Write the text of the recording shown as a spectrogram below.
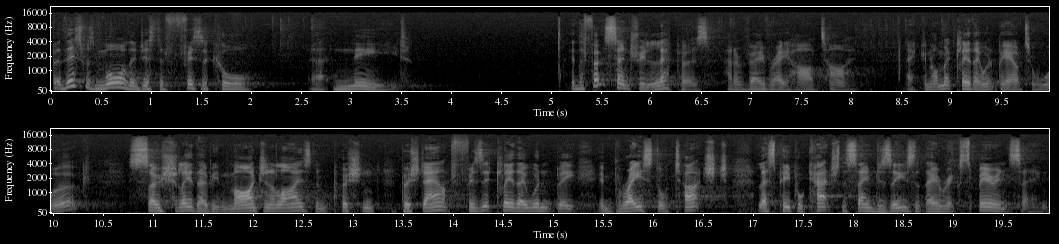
But this was more than just a physical uh, need. In the first century, lepers had a very, very hard time. Economically, they wouldn't be able to work. Socially, they'd be marginalized and pushed, pushed out. Physically, they wouldn't be embraced or touched, lest people catch the same disease that they were experiencing.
